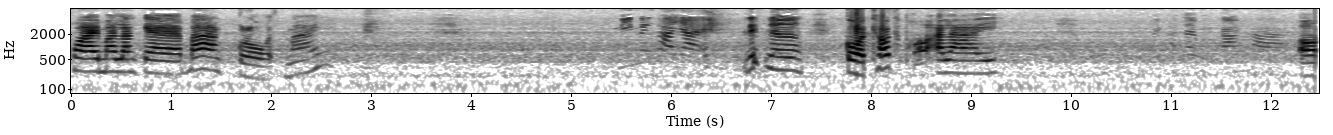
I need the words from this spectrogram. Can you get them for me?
ควายมารังแกบ้างโกรธไหม นิดนึงค่ะใหญ่ นิดนึง โกรธเขาเพราะอะไร ไม่เข้าใจเหมือนกันค่ะ อ๋อ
